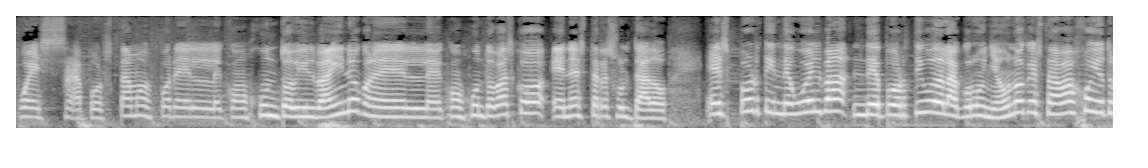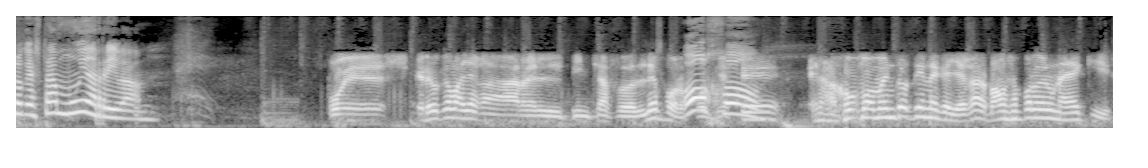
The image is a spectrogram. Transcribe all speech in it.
Pues apostamos por el conjunto bilbaíno con el conjunto vasco en este resultado. Sporting de Huelva, Deportivo de La Coruña. Uno que está abajo y otro que está muy arriba. Pues creo que va a llegar el pinchazo del Depor. ¡Ojo! porque es que en algún momento tiene que llegar. Vamos a ponerle una X.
